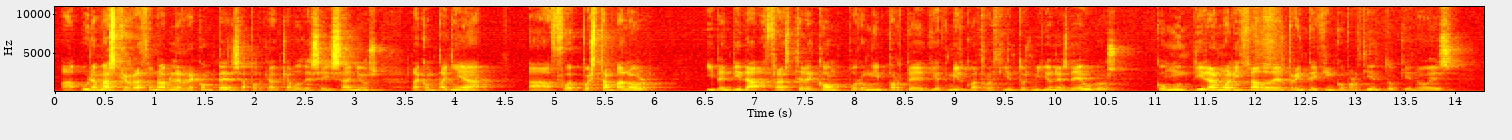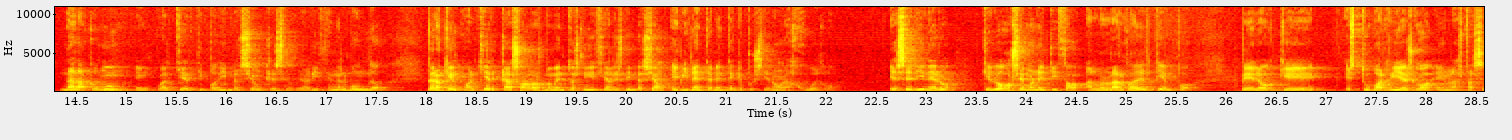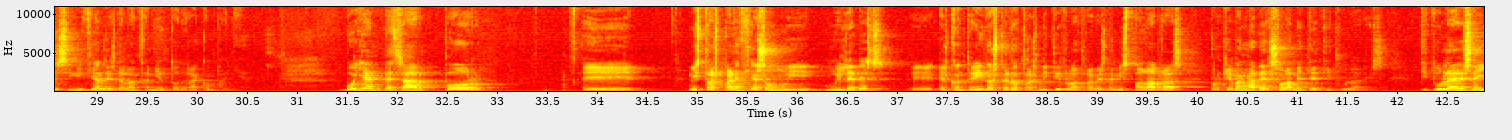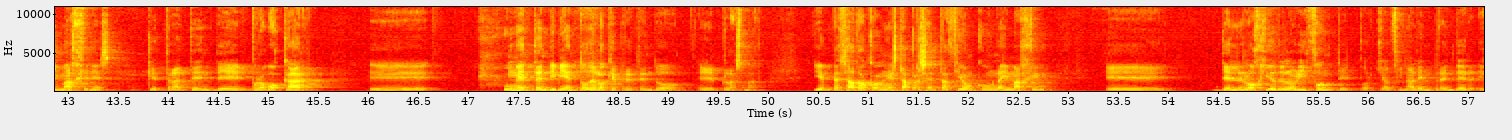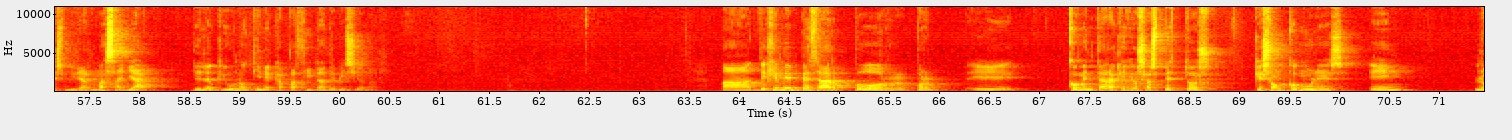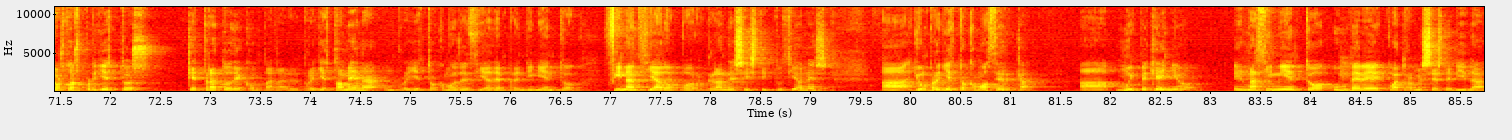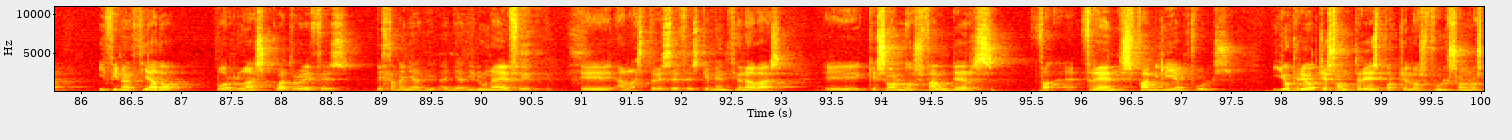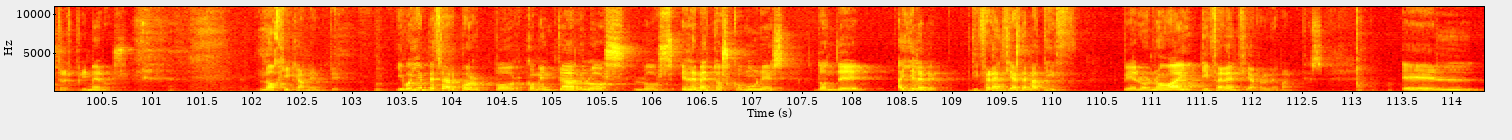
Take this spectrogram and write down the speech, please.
ah, una más que razonable recompensa, porque al cabo de seis años la compañía ah, fue puesta en valor y vendida a France Telecom por un importe de 10.400 millones de euros, con un tiro anualizado del 35%, que no es nada común en cualquier tipo de inversión que se realice en el mundo, pero que en cualquier caso en los momentos iniciales de inversión evidentemente que pusieron a juego ese dinero que luego se monetizó a lo largo del tiempo, pero que estuvo a riesgo en las fases iniciales de lanzamiento de la compañía. Voy a empezar por... Eh, mis transparencias son muy, muy leves, eh, el contenido espero transmitirlo a través de mis palabras porque van a ver solamente titulares. Titulares e imágenes que traten de provocar eh, un entendimiento de lo que pretendo eh, plasmar. Y he empezado con esta presentación con una imagen del elogio del horizonte, porque al final emprender es mirar más allá de lo que uno tiene capacidad de visionar. Uh, déjeme empezar por, por eh, comentar aquellos aspectos que son comunes en los dos proyectos que trato de comparar. El proyecto Amena, un proyecto, como decía, de emprendimiento financiado por grandes instituciones, uh, y un proyecto como Cerca, uh, muy pequeño, en nacimiento, un bebé, cuatro meses de vida, y financiado por las cuatro Fs, déjame añadir una F, eh, a las tres Fs que mencionabas, eh, que son los Founders, fa Friends, Family and Fools. Y yo creo que son tres porque los Fools son los tres primeros, lógicamente. Y voy a empezar por, comentar los, elementos comunes donde hay diferencias de matiz, pero no hay diferencias relevantes. El,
